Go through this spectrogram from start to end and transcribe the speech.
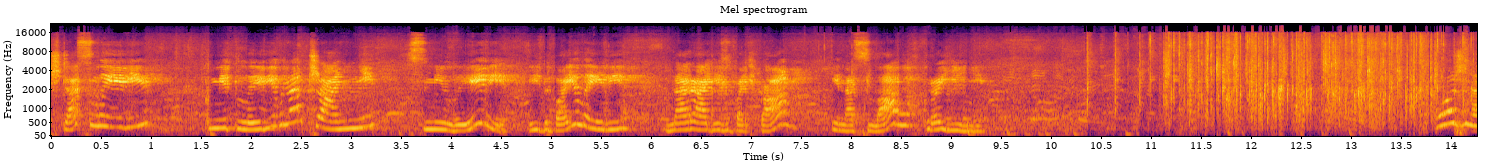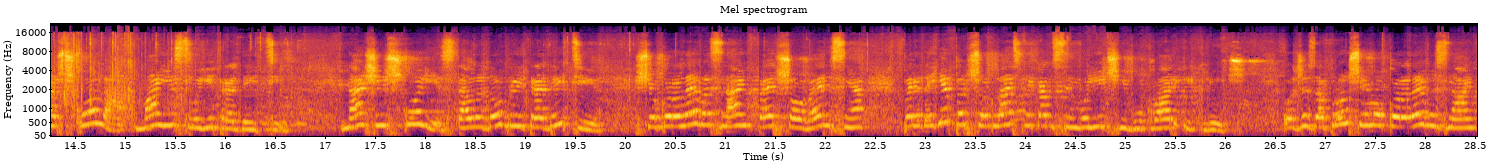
щасливі, кмітливі в навчанні, сміливі і дбайливі, на радість батькам і на славу в країні. Кожна школа має свої традиції. В нашій школі стало доброю традицією, що королева знань 1 вересня передає першокласникам символічний буквар і ключ. Отже, запрошуємо королеву знань,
